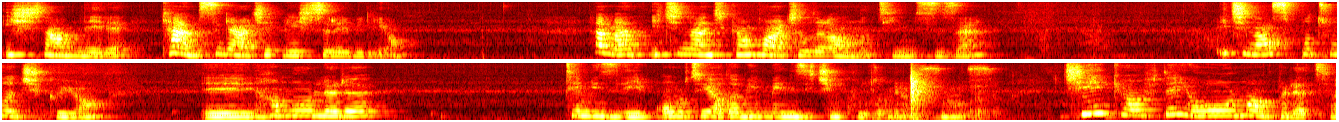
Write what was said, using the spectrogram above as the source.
işlemleri kendisi gerçekleştirebiliyor. Hemen içinden çıkan parçaları anlatayım size. İçinden spatula çıkıyor. Ee, hamurları temizleyip ortaya alabilmeniz için kullanıyorsunuz. Çiğ köfte yoğurma aparatı.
